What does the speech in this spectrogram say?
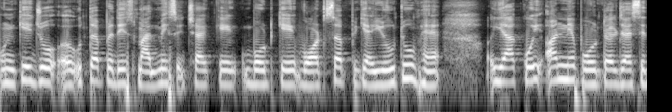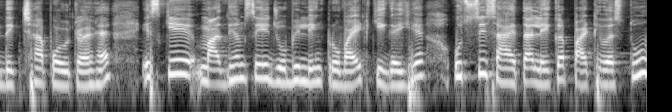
उनके जो उत्तर प्रदेश माध्यमिक शिक्षा के बोर्ड के व्हाट्सएप या यूट्यूब हैं या कोई अन्य पोर्टल जैसे दीक्षा पोर्टल है, इसके माध्यम से जो भी लिंक प्रोवाइड की गई है, उससे सहायता लेकर पाठ्य वस्तु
